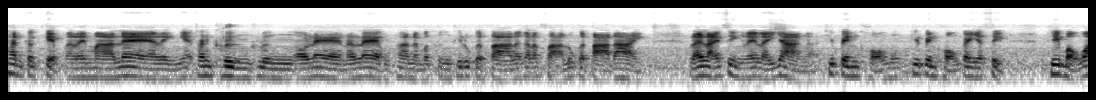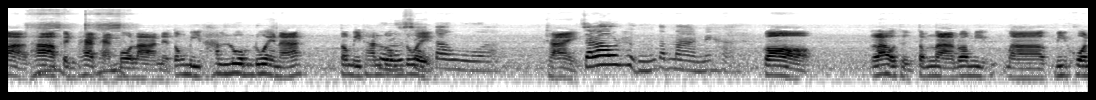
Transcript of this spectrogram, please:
ท่านก็เก็บอะไรมาแร่อะไรเงี้ยท่านคลึงคลึงเอาแร่นะแร่ของท่านนะมาคลึงที่ลูกตาแล้วก็รักษาลูกตาได้ หลาย ๆ สิ่งหลาย ๆ อย่างอะที่เป็นของที่เป็นของกายสิทธิ์ ที่บอกว่าถ้าเป็นแพทย์แผนโบราณเนี่ยต้องมีท่านร่วมด้วยนะ ต้องมีท่านร่วมด้วยปู่ฤาษีตาวัวใช่จะเล่าถึงตำนานไหมคะก็เล่าถึงตำนานว่ามีมามีคน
